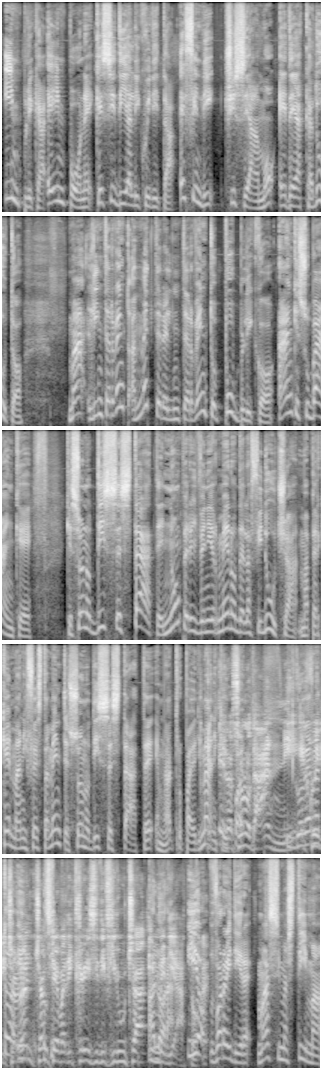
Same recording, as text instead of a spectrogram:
implica e impone che si dia liquidità e fin lì ci siamo ed è accaduto. Ma l'intervento, ammettere l'intervento pubblico anche su banche che sono dissestate non per il venir meno della fiducia, ma perché manifestamente sono dissestate, è un altro paio di maniche. E lo Poi sono da anni, il e quindi governatore- c'è, un- il- c'è un sì. tema di crisi di fiducia Allora, immediato. io eh. vorrei dire massima stima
